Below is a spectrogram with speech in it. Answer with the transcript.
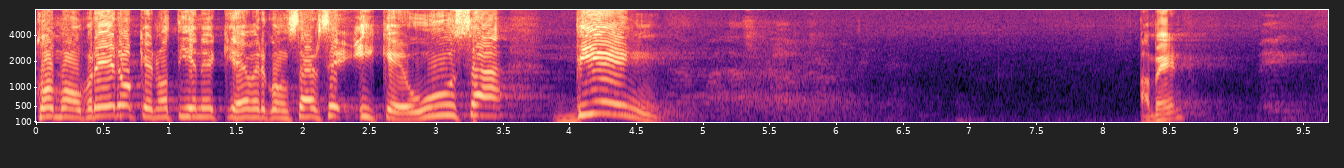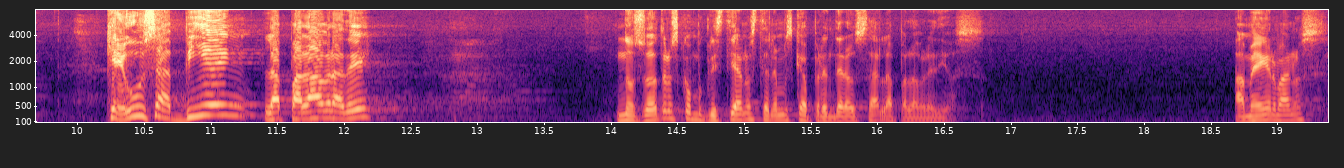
como obrero que no tiene que avergonzarse y que usa bien. Amén. Que usa bien la palabra de nosotros como cristianos tenemos que aprender a usar la palabra de Dios. Amén, hermanos.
